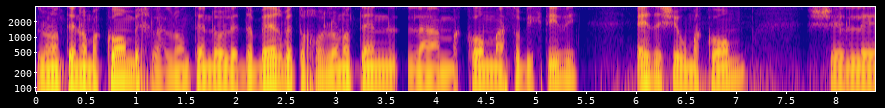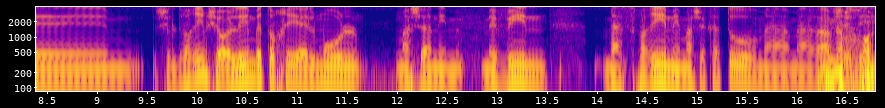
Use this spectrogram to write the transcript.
לא נותן לו מקום בכלל, לא נותן לו לדבר בתוכו, לא נותן למקום הסובייקטיבי איזשהו מקום של, אה, של דברים שעולים בתוכי אל מול מה שאני מבין מהספרים, ממה שכתוב, מה, מהרב נכון. שלי. נכון.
